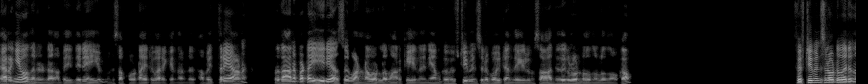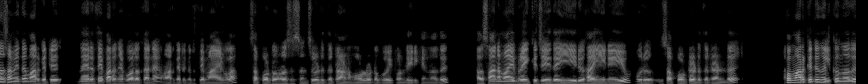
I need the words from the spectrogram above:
ഇറങ്ങി വന്നിട്ടുണ്ട്. അപ്പൊ ഇതിനെയും ഒരു സപ്പോർട്ടായിട്ട് വരയ്ക്കുന്നുണ്ട്. അപ്പൊ ഇത്രയാണ് പ്രധാനപ്പെട്ട ഏരിയാസ് വൺ അവറിൽ മാർക്ക് ചെയ്യുന്നത്. ഇനി നമുക്ക് ഫിഫ്റ്റി മിനിറ്റ്സിൽ പോയിട്ട് എന്തെങ്കിലും സാധ്യതകളുണ്ടോ എന്നുള്ളത് നോക്കാം. ഫിഫ്റ്റി മിനിറ്റ്സിലോട്ട് വരുന്ന സമയത്ത് മാർക്കറ്റ് നേരത്തെ പറഞ്ഞ പോലെ തന്നെ മാർക്കറ്റ് കൃത്യമായുള്ള സപ്പോർട്ടും റെസിസ്റ്റൻസും എടുത്തിട്ടാണ് മുകളിലോട്ട് പോയിക്കൊണ്ടിരിക്കുന്നത്. അവസാനമായി ബ്രേക്ക് ചെയ്ത ഈ ഒരു ഹൈനെയും ഒരു സപ്പോർട്ട് എടുത്തിട്ടുണ്ട്. അപ്പോൾ മാർക്കറ്റ് നിൽക്കുന്നത്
